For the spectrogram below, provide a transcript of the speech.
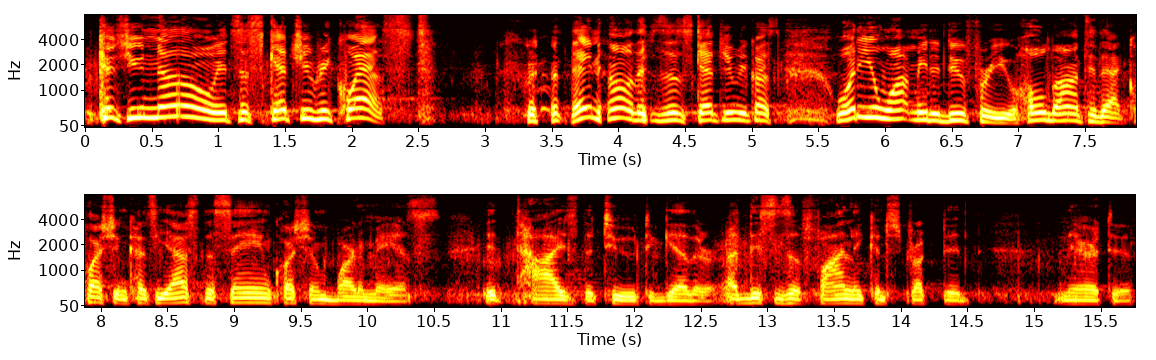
because you know it's a sketchy request. they know this is a sketchy request. What do you want me to do for you? Hold on to that question because he asked the same question of Bartimaeus. It ties the two together. Uh, this is a finely constructed narrative.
